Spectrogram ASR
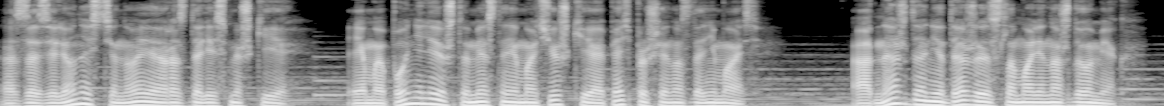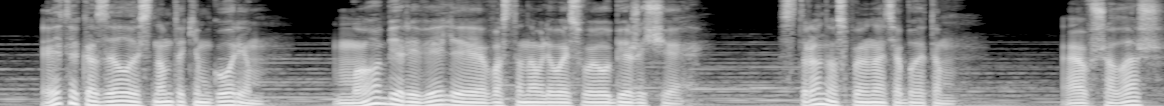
За зеленой стеной раздались мешки. И мы поняли, что местные мальчишки опять пришли нас донимать. Однажды они даже сломали наш домик. Это казалось нам таким горем. Мы обе ревели, восстанавливая свое убежище. Странно вспоминать об этом. А в шалаш,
